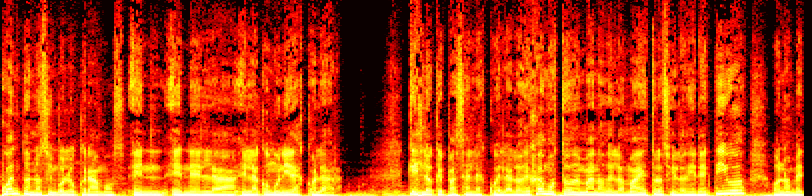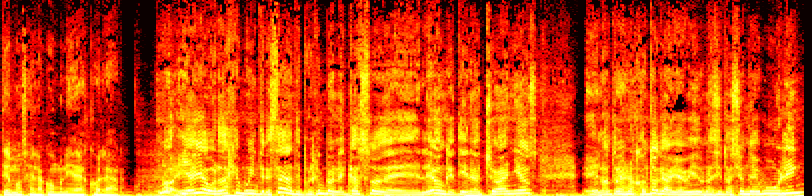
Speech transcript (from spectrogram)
¿Cuántos nos involucramos en, en, el, la, en la comunidad escolar? ¿Qué es lo que pasa en la escuela? ¿Lo dejamos todo en manos de los maestros y los directivos o nos metemos en la comunidad escolar? No, y hay abordajes muy interesantes. Por ejemplo, en el caso de León, que tiene 8 años, eh, la otra vez nos contó que había habido una situación de bullying.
